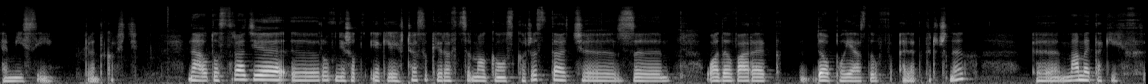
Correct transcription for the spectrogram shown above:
emisji prędkości. Na autostradzie y, również od jakiegoś czasu kierowcy mogą skorzystać y, z ładowarek do pojazdów elektrycznych. Y, mamy takich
